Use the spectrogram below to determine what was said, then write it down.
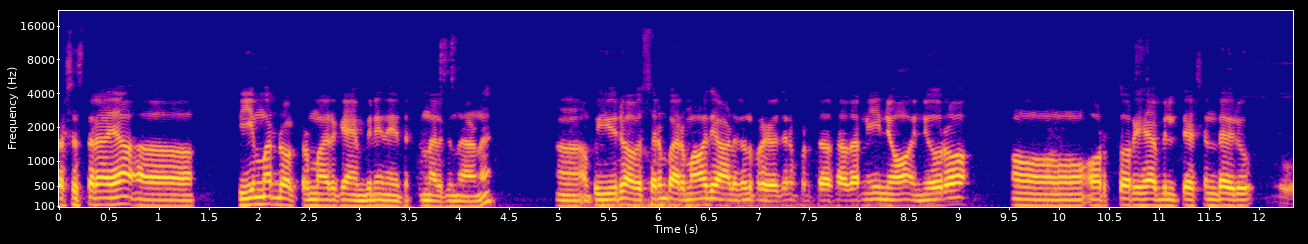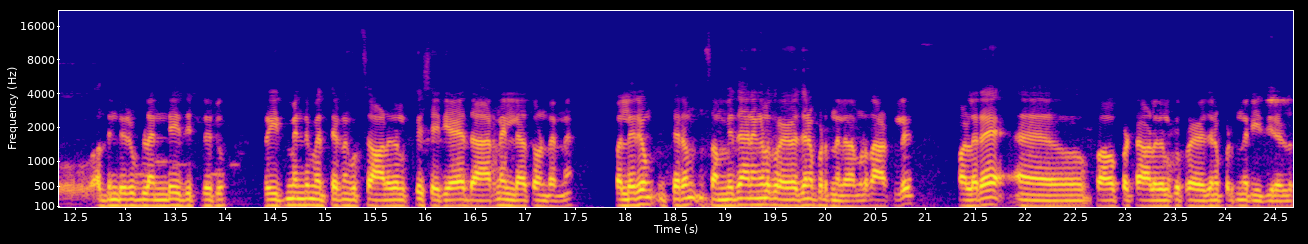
പ്രശസ്തരായ പി എം ആർ ഡോക്ടർമാർ ക്യാമ്പിന് നേതൃത്വം നൽകുന്നതാണ്. അപ്പോൾ ഈ ഒരു അവസരം പരമാവധി ആളുകൾ പ്രയോജനപ്പെടുത്തുക. സാധാരണ ഈ നോ ന്യൂറോ ഓർത്തോ റീഹാബിലിറ്റേഷന്റെ ഒരു അതിന്റെ ഒരു ബ്ലെൻഡ് ചെയ്തിട്ടുള്ളൊരു ട്രീറ്റ്മെന്റ് മെത്തേഡിനെ കുറിച്ച് ആളുകൾക്ക് ശരിയായ ധാരണ ഇല്ലാത്തതുകൊണ്ട് തന്നെ പലരും ഇത്തരം സംവിധാനങ്ങൾ പ്രയോജനപ്പെടുന്നില്ല നമ്മുടെ നാട്ടിൽ വളരെ പാവപ്പെട്ട ആളുകൾക്ക് പ്രയോജനപ്പെടുന്ന രീതിയിലുള്ള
